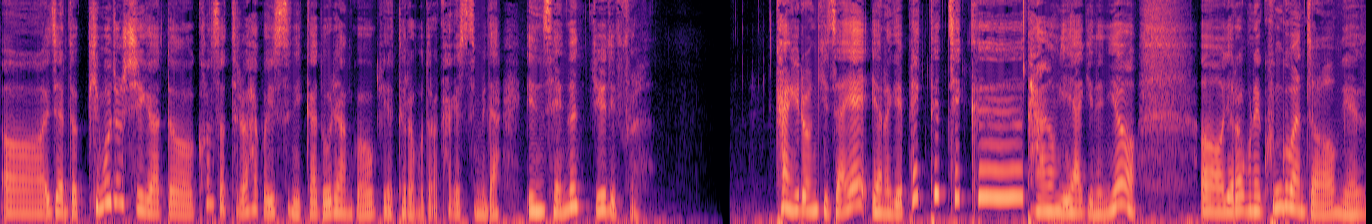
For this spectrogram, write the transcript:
네. 어, 이제 또 김호중 씨가 또 콘서트를 하고 있으니까 노래 한 곡 예, 들어보도록 하겠습니다. 인생은 뷰티풀. 강일홍 기자의 연예계 팩트체크 다음 이야기는요. 어, 여러분의 궁금한 점, 예,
